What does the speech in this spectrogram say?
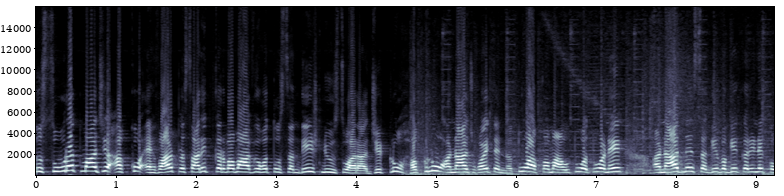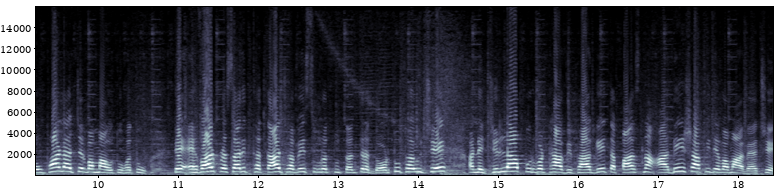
તો સુરતમાં જે આખો અહેવાલ પ્રસારિત કરવામાં આવ્યો હતો સંદેશ ન્યૂઝ દ્વારા, જેટલું હકનું અનાજ હોય તે નહોતું આપવામાં આવતું હતું અને અનાજને સગે વગે કરીને કૌભાંડ આચરવામાં આવતું હતું. તે અહેવાલ પ્રસારિત થતાં જ હવે સુરતનું તંત્ર દોડતું થયું છે અને જિલ્લા પુરવઠા વિભાગે તપાસના આદેશ આપી દેવામાં આવ્યા છે.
